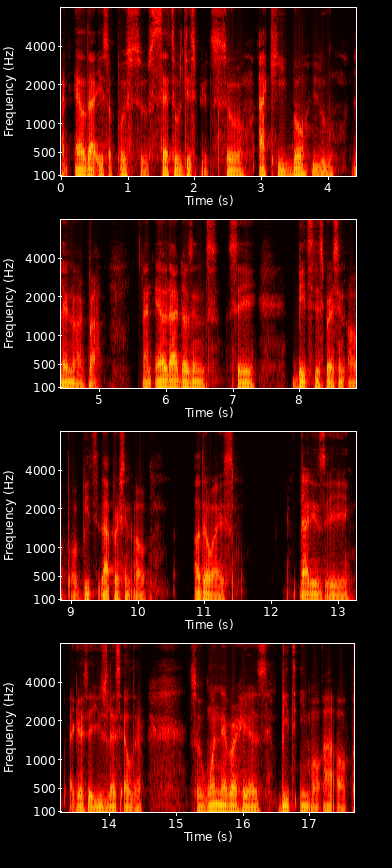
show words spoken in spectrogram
An elder is supposed to settle disputes. So, akibo lu lenu agba. An elder doesn't say, beat this person up or beat that person up. Otherwise, that is a, I guess, a useless elder. So one never hears beat him or her up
